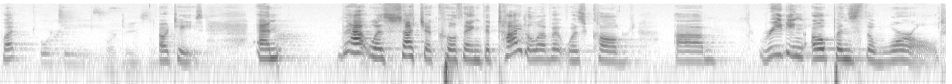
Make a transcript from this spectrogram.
what? Ortiz. Ortiz. And that was such a cool thing. The title of it was called um, Reading Opens the World.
